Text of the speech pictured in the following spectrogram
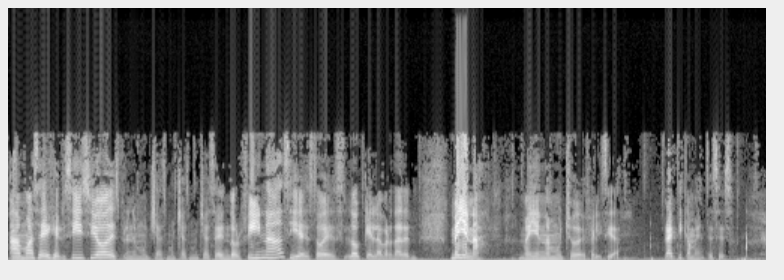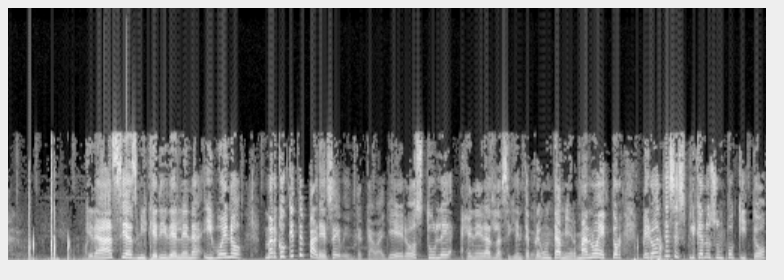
Amo hacer ejercicio, desprende muchas, muchas, muchas endorfinas y eso es lo que la verdad me llena, me llena mucho de felicidad. Prácticamente es eso. Gracias, mi querida Elena. Y bueno, Marco, ¿qué te parece? Entre caballeros, tú le generas la siguiente pregunta a mi hermano Héctor, pero antes explícanos un poquito,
